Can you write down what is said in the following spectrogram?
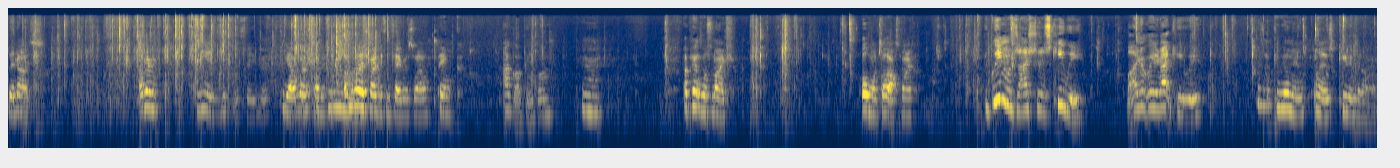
they're nice. I don't I need a different flavour. yeah, I'm gonna try different Green I'm one. gonna try different flavours as well. Pink. I got a pink one. Hmm. A pink one's nice. Oh my god, that's nice. The green one's nice because it's kiwi. But I don't really like kiwi. There's no kiwi on. Oh, there's kiwi and banana.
